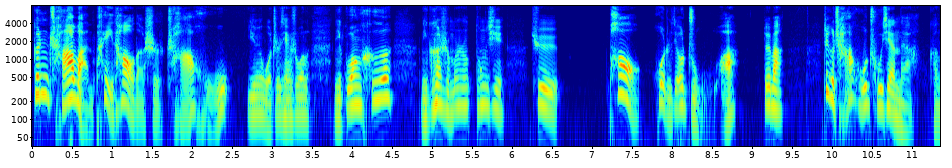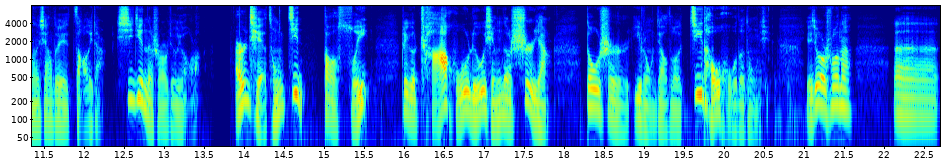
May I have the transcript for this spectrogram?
跟茶碗配套的是茶壶。因为我之前说了，你光喝，你搁什么东西去泡或者叫煮啊，对吧？这个茶壶出现的呀，可能相对早一点，西晋的时候就有了。而且从晋到隋，这个茶壶流行的式样都是一种叫做鸡头壶的东西。也就是说呢，嗯，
